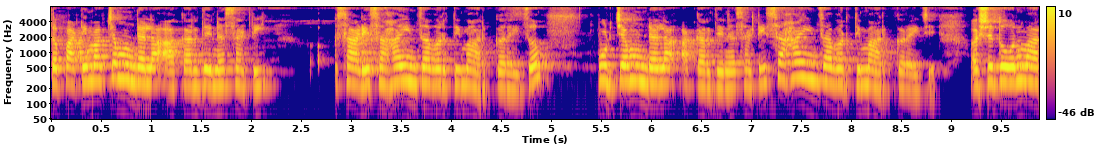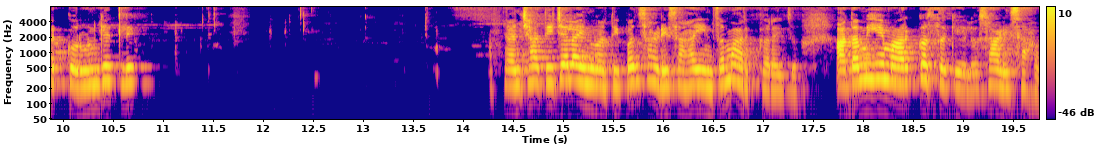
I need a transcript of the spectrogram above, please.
तर पाठीमागच्या मुंड्याला आकार देण्यासाठी साडेसहा इंचावरती मार्क करायचं. पुढच्या मुंड्याला आकार देण्यासाठी सहा इंचावरती मार्क करायचे. असे दोन मार्क करून घेतले. आणि छातीच्या लाईनवरती पण साडेसहा इंच मार्क करायचं. आता मी हे मार्क कसं केलं? साडेसहा.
